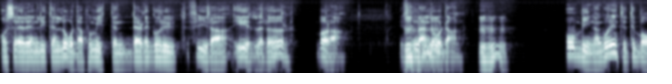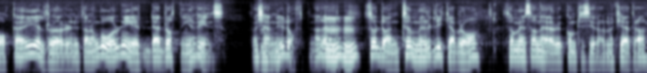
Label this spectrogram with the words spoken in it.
och så är det en liten låda på mitten där det går ut fyra elrör bara. Ifrån mm -hmm. den lådan. Mm -hmm. Och bina går inte tillbaka i elrören utan de går ner där drottningen finns. De känner ju dofterna där. Mm -hmm. Så den tömmer lika bra som en sån här komplicerad med fjädrar.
